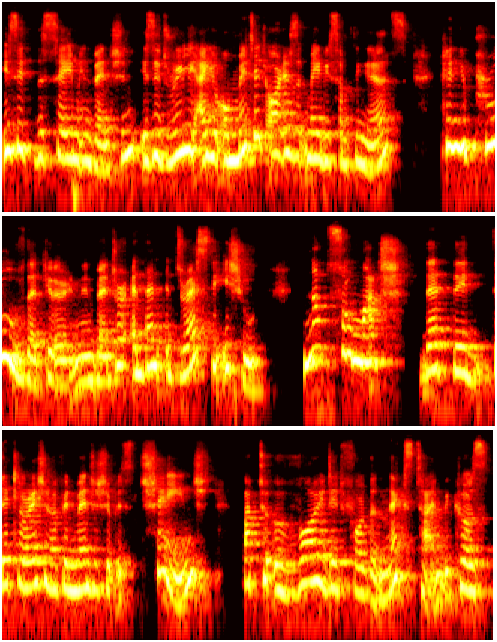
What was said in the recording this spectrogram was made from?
is it the same invention? Is it really are you omitted or is it maybe something else? Can you prove that you're an inventor? And then address the issue. Not so much that the declaration of inventorship is changed but to avoid it for the next time because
